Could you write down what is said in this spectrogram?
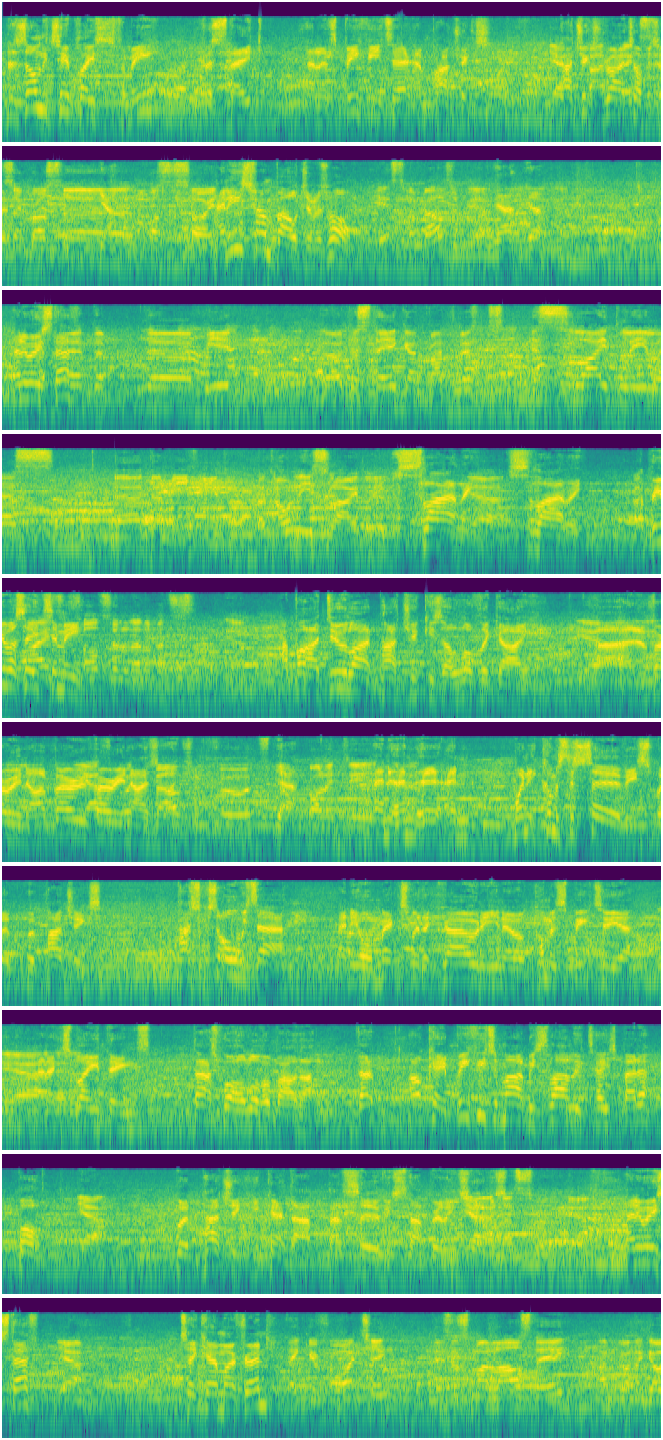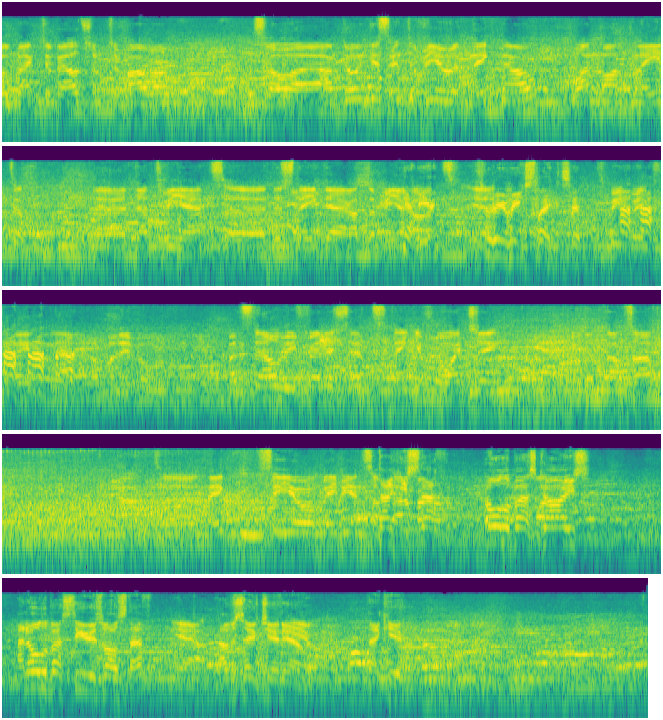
There's only two places for me for steak, and it's Beef Eater and Patrick's. Yeah, Patrick's right opposite. across the, Yeah. across the side. And he's from Belgium as well. He's from Belgium, yeah. Yeah, yeah. Anyway, The, Steff, the, the, beef, uh, the steak at Patrick's is slightly less uh, than beef eater, but only slightly. slightly, Yeah. slightly. But People say to me, also a little bit, yeah. but I do like Patrick. He's a lovely guy, Yeah. uh, and a very nice, very, very nice. guy. Belgian food, Yeah. quality. And, and and when it comes to service with, with Patrick's, Patrick's always there, and he'll mix with the crowd, and you know, come and speak to you Yeah. and explain things. That's what I love about that. That okay, beef eater might be slightly taste better, but yeah, with Patrick you get that that service, that brilliant yeah, service. that's true. Yeah, Anyway, Steff, yeah. take care, my friend. Thank you for watching. This is my last day. I'm gonna go back to Belgium tomorrow. So uh, I'm doing this interview with Nick now, one month later uh, that we had uh, the steak there at the beer Yeah, yeah, Three weeks later. Three weeks later, yeah, unbelievable. But still, we finished it. Thank you for watching. Give it a thumbs up. And uh, Nick, see you maybe in September. Thank you, Steff. All the best, guys. And all the best to you as well, Steff. Yeah. Have a safe journey See home. Thank you.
